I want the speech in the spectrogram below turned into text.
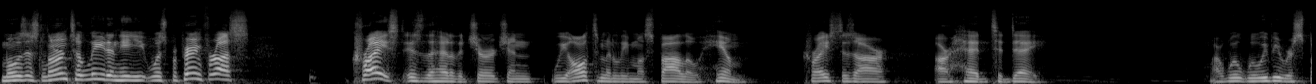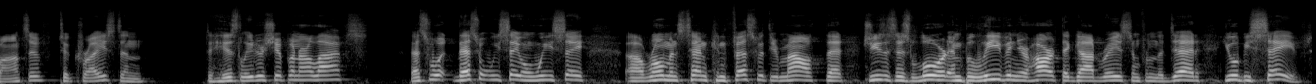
Moses learned to lead, and he was preparing for us. Christ is the head of the church, and we ultimately must follow him. Christ is our, our head today. will, will we be responsive to Christ and to his leadership in our lives? That's what, that's what we say when we say, uh, Romans 10, confess with your mouth that Jesus is Lord and believe in your heart that God raised him from the dead, you will be saved.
